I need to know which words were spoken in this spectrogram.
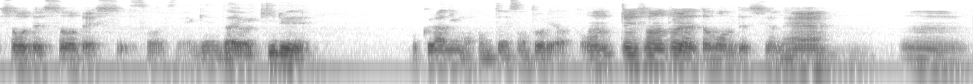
そうです、そうですあ、。そうですね、現代を生きる僕らにも本当にその通りだと。本当にその通りだと思うんですよね。うんうん。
